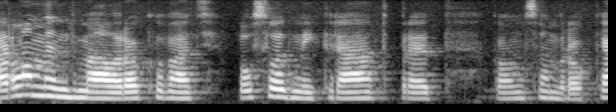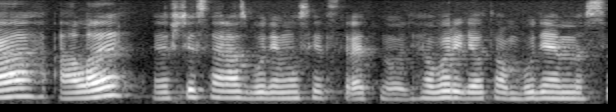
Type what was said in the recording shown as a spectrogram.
Parlament mal rokovať posledný krát pred koncom roka, ale ešte sa raz budem musieť stretnúť. Hovoriť o tom budem s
